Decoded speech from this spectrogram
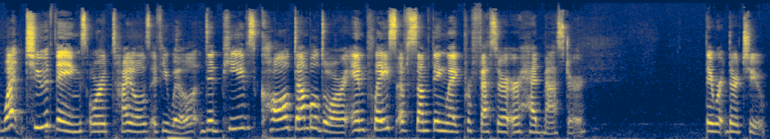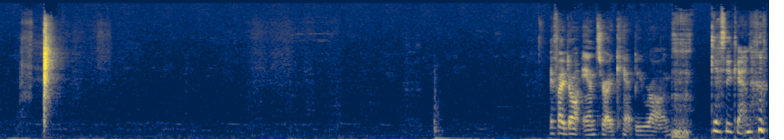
what two things, or titles, if you will, did Peeves call Dumbledore in place of something like professor or headmaster? They were they're two. if I don't answer, I can't be wrong. Yes, you can.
